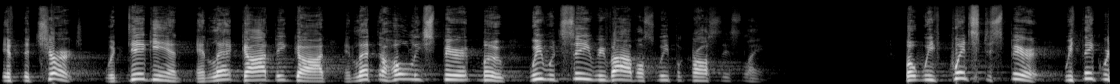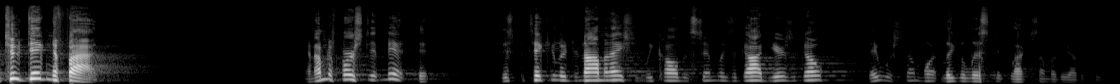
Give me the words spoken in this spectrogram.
If the church would dig in and let God be God and let the Holy Spirit move, we would see revival sweep across this land. But we've quenched the Spirit. We think we're too dignified. And I'm the first to admit that this particular denomination we called Assemblies of God years ago, they were somewhat legalistic like some of the other people.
